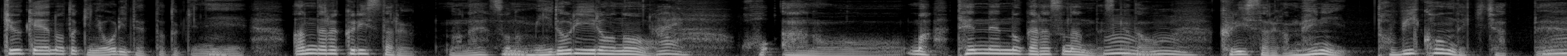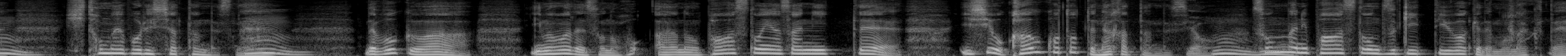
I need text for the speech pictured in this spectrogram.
休憩の時に降りてった時に、アンダラクリスタルのねその緑色の、はい。ほあのーまあ天然のガラスなんですけど、うんうん。クリスタルが目に飛び込んできちゃって、うん。一目惚れしちゃったんですね。うん。で僕は今までそのほあのパワーストーン屋さんに行って石を買うことってなかったんですよ、うんうん。そんなにパワーストーン好きっていうわけでもなくて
